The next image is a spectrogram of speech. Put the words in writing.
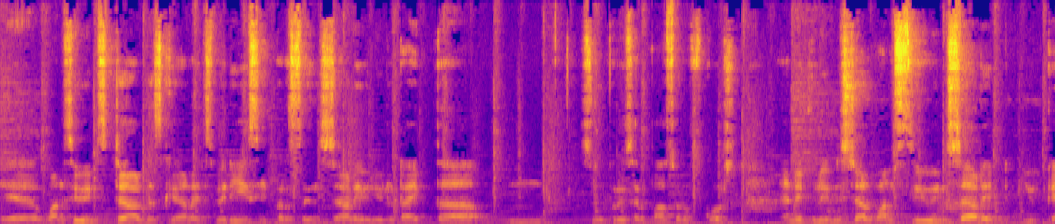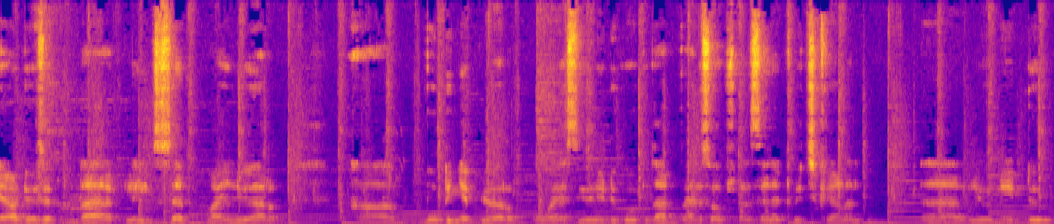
Uh, once you install this kernel it's very easy. Press install you need to type the um, superuser password of course and it will install. Once you install it you cannot use it directly except while you are uh, booting up your OS you need to go to the advanced option select which kernel uh, you need to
